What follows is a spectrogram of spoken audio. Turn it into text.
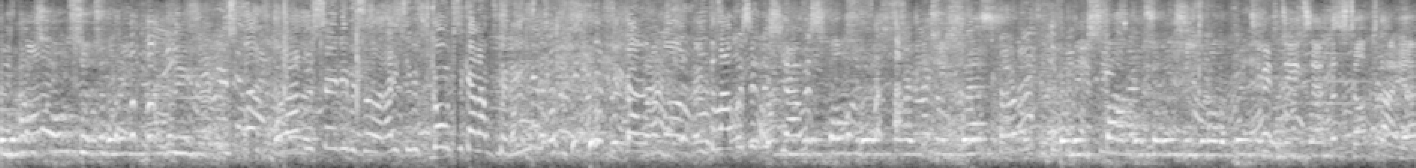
Could we have a sponsor to the ring? Thank you. Well, I was saying he was alright. He was going to get out the ring. The lad was in the showers. Sponsor for this fight, which is Fez from the Sparkle Solutions and all the printing. 15 seconds tops, that, yeah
